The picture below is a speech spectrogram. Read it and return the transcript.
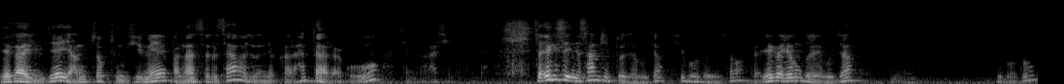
얘가 이제 양쪽 중심의 밸런스를 잡아주는 역할을 한다라고 생각하시면 됩니다. 자, 여기서 이제 30도죠. 그죠? 15도에서. 자, 얘가 0도예요. 그죠? 15도,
